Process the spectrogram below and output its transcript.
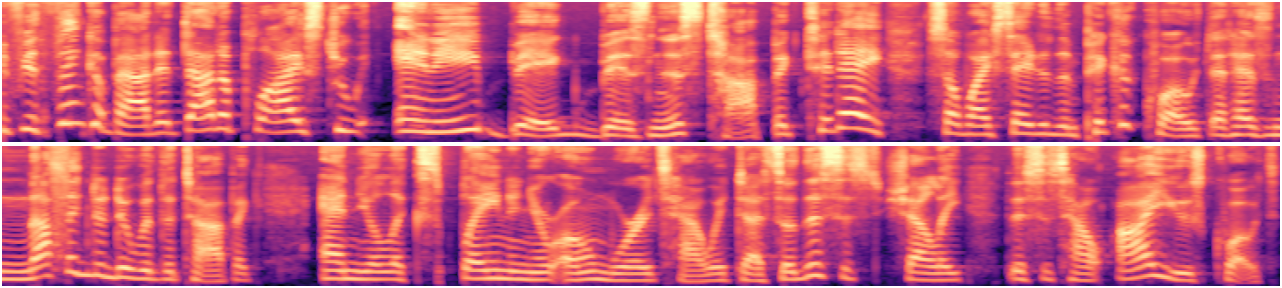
if you think about it, that applies to any big business topic today. So I say to them, pick a quote that has nothing to do with the topic and you'll explain in your own words how it does. So this is, Shelley, this is how I use quotes.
